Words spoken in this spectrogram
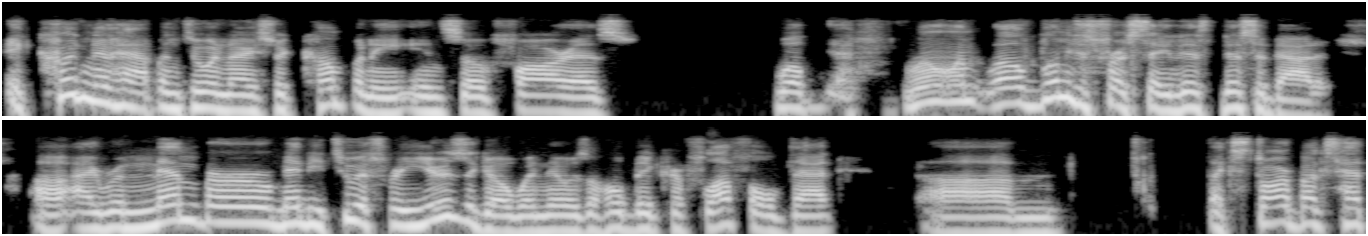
it couldn't have happened to a nicer company insofar as well, well, well. Let me just first say this this about it. Uh, I remember maybe two or three years ago when there was a whole big kerfluffle that, um, like Starbucks had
